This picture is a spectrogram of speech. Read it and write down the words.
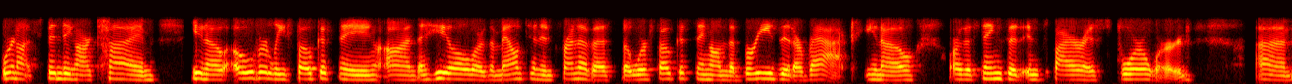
we're not spending our time, you know, overly focusing on the hill or the mountain in front of us, but we're focusing on the breeze at our back, you know, or the things that inspire us forward. Um,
